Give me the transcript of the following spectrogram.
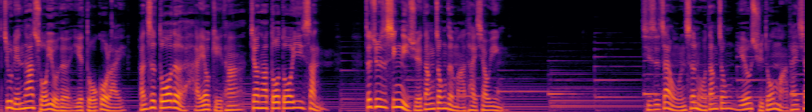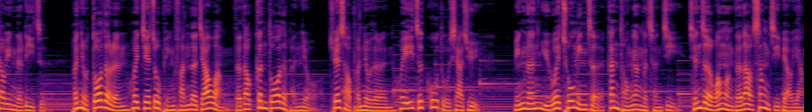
就连他所有的也夺过来；凡是多的，还要给他，叫他多多益善。”这就是心理学当中的马太效应。其实，在我们生活当中，也有许多马太效应的例子。朋友多的人会借助频繁的交往得到更多的朋友，缺少朋友的人会一直孤独下去。名人与未出名者干同样的成绩，前者往往得到上级表扬，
